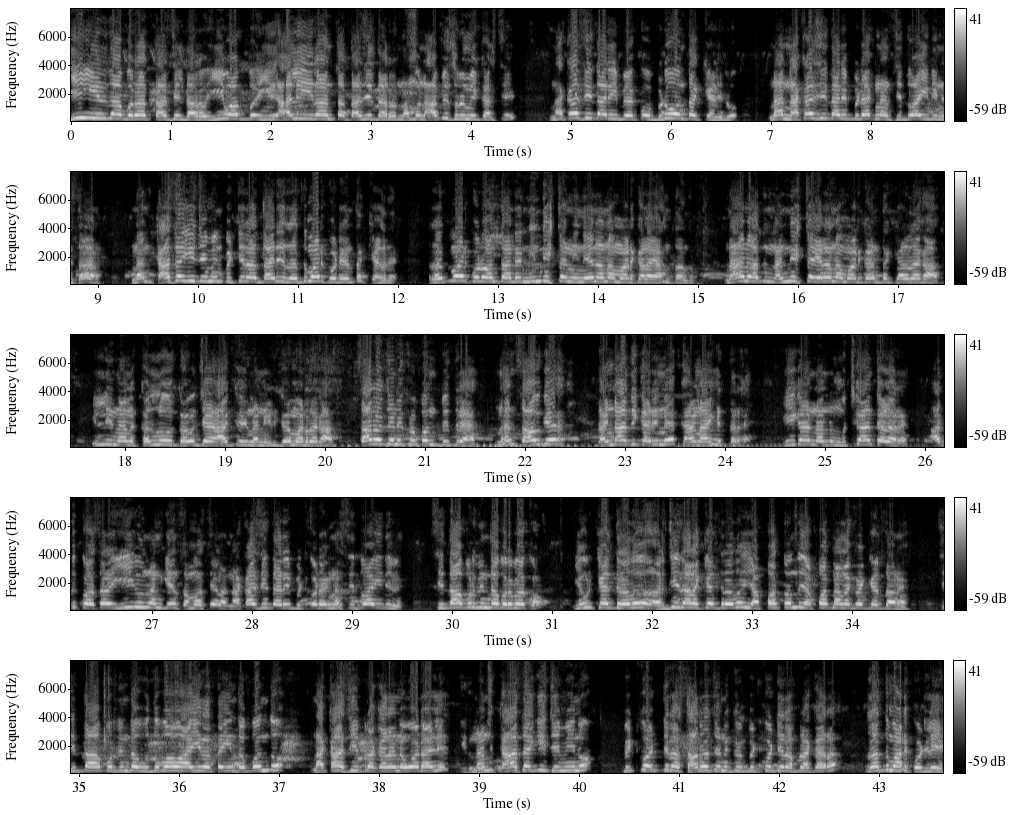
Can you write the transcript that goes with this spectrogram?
ಈಗ ಇರ್ದ ಬರೋ ತಹಸೀಲ್ದಾರು, ಇವಾಗ ಅಲ್ಲಿ ಈ ತಹಸೀಲ್ದಾರ್ ನಮ್ಮನ್ನ ಆಫೀಸ್ ರೂಮಿಗೆ ಕರೆಸಿ ನಕಾಸಿ ದಾರಿ ಬೇಕು, ಬಿಡು ಅಂತ ಕೇಳಿದ್ರು. ನಾನು ನಕಾಸಿ ದಾರಿ ಬಿಡಕ್ ನಾನು ಸಿದ್ಧವಾಗಿದ್ದೀನಿ ಸರ್. ನನ್ನ ಖಾಸಗಿ ಜಮೀನು ಬಿಟ್ಟಿರೋ ದಾರಿ ರದ್ದು ಮಾಡಿಕೊಡಿ ಅಂತ ಕೇಳಿದೆ. ರದ್ದು ಮಾಡಿಕೊಡು ಅಂತ ಅಂದ್ರೆ ನಿಂದಿಷ್ಟ ನೀನ್ ಏನನ್ನ ಮಾಡ್ಕೊಳ ಅಂತಂದ್ರು. ನಾನು ಅದು ನನ್ನಿಷ್ಟ ಏನನ್ನ ಮಾಡ್ಕ ಅಂತ ಕೇಳಿದಾಗ, ಇಲ್ಲಿ ನಾನು ಕಲ್ಲು ಕವಚ ಹಾಕಿ ನಾನು ಹಿಡ್ಕೆ ಮಾಡಿದಾಗ ಸಾರ್ವಜನಿಕರು ಬಂದು ಬಿದ್ರೆ ನನ್ನ ಸಾವಿಗೆ ದಂಡಾಧಿಕಾರಿನೇ ಕಾರಣ ಆಗಿರ್ತಾರೆ. ಈಗ ನನ್ನ ಮುಚ್ಕ ಅಂತ ಹೇಳಾರೆ, ಅದಕ್ಕೋಸ್ಕರ ಈಗಲೂ ನನ್ಗೇನ್ ಸಮಸ್ಯೆ ಇಲ್ಲ. ನಕಾಸಿ ದಾರಿ ಬಿಟ್ಕೊಡಕ್ ನಾನು ಸಿದ್ಧವಾಗಿದ್ದೀವಿ. ಸಿದ್ದಾಪುರದಿಂದ ಬರಬೇಕು. ಇವ್ರು ಕೇಳ್ತಿರೋದು, ಅರ್ಜಿದಾರ ಕೇಳ್ತಿರೋದು ಎಪ್ಪತ್ತೊಂದು, ಎಪ್ಪತ್ನಾಲ್ಕರ ಕೇಳ್ತಾನೆ. ಸಿದ್ದಾಪುರದಿಂದ ಉದ್ಭವ ಆಗಿರತ್ತೆ ಇಂದ ಬಂದು ನಕಾಸಿ ಪ್ರಕಾರನ ಓಡಾಡಿ ನನ್ನ ಖಾಸಗಿ ಜಮೀನು ಬಿಟ್ಕೊಟ್ಟಿರೋ ಸಾರ್ವಜನಿಕರು ಬಿಟ್ಕೊಟ್ಟಿರೋ ಪ್ರಕಾರ ರದ್ದು ಮಾಡಿಕೊಡ್ಲಿ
